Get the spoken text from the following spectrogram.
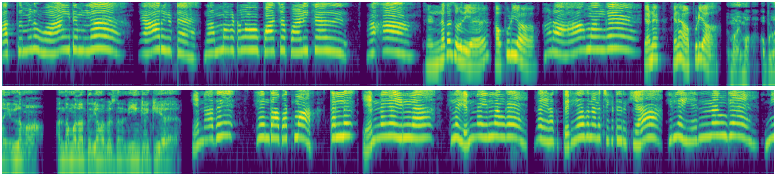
பத்து மீன் வாங்கிட்டோம்ல. யாருகிட்ட? நம்ம கிட்டலாம் பாய்ச்ச பழிக்காது. என்னக்கா சொல்லுவீங்க அப்படியா? அட ஆமாங்க. என்ன என்ன அப்படியா? ஏமா ஏமா அப்படிலாம் இல்லம்மா. அந்த அம்மா தான் தெரியாம பேசுன நீயும் கேக்கிய என்னது ஏண்டா பத்மா தள்ளு என்னையா இல்ல இல்ல என்ன இல்லங்க இல்ல எனக்கு தெரியாத நினைச்சுக்கிட்டு இருக்கியா இல்ல என்னங்க நீ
